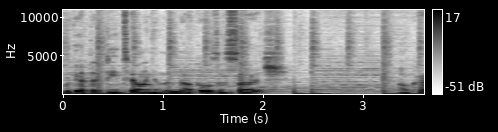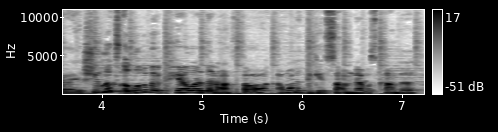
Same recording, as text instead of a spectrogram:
look at the detailing in the knuckles and such. Okay, she looks a little bit paler than I thought. I wanted to get something that was kind of,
